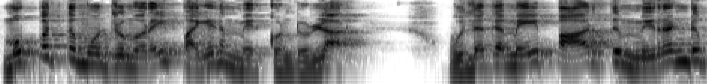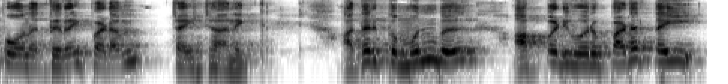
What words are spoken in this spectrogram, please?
முப்பத்து மூன்று முறை பயணம் மேற்கொண்டுள்ளார். உலகமே பார்த்து மிரண்டு போன திரைப்படம் டைட்டானிக். அதற்கு முன்பு அப்படி ஒரு படத்தை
